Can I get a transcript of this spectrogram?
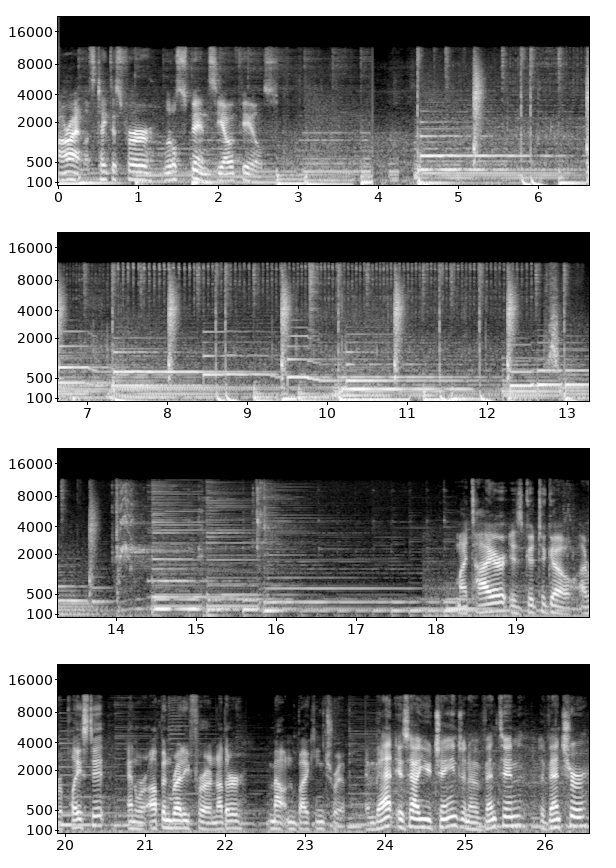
All right, let's take this for a little spin, see how it feels. My tire is good to go. I replaced it and we're up and ready for another mountain biking trip. And that is how you change an Aventon Adventure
